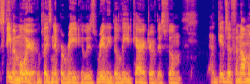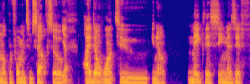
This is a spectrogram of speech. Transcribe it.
Stephen Moyer, who plays Nipper Read, who is really the lead character of this film, gives a phenomenal performance himself. So Yep. I don't want to, you know, make this seem as if,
